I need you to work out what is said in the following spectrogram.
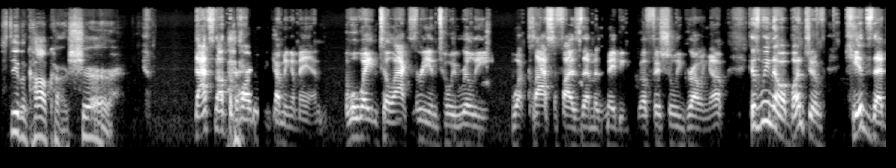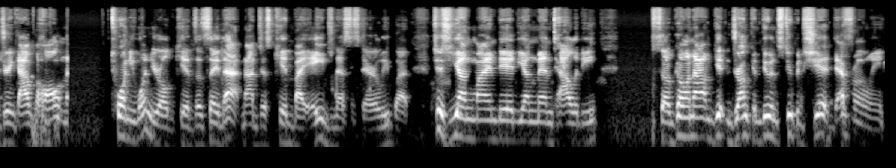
stealing cop cars, sure. That's not the part of becoming a man. We'll wait until act three until we really what classifies them as maybe officially growing up. Because we know a bunch of kids that drink alcohol and 21 year old kids, let's say that, not just kid by age necessarily, but just young minded, young mentality. So going out and getting drunk and doing stupid shit definitely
